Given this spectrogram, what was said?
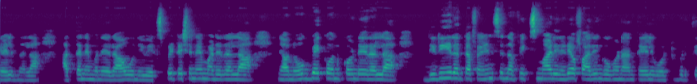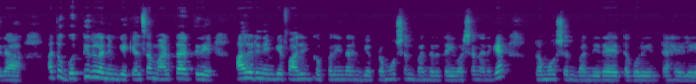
ಹೇಳಿದ್ನಲ್ಲ, ಹತ್ತನೇ ಮನೆ ರಾವು ನೀವು ಎಕ್ಸ್ಪೆಕ್ಟೇಷನೇ ಮಾಡಿರಲ್ಲ, ನಾನು ಹೋಗ್ಬೇಕು ಅನ್ಕೊಂಡೇ ಇರಲ್ಲ ದಿಢೀರ್ ಅಂತ ಫ್ರೆಂಡ್ಸನ್ನ ಫಿಕ್ಸ್ ಮಾಡಿ ನಡೆಯೋ ಫಾರಿನ್ ಹೋಗೋಣ ಅಂತ ಹೇಳಿ ಒಟ್ಟು ಬಿಡ್ತೀರಾ? ಅಥವಾ ಗೊತ್ತಿರಲ್ಲ ನಿಮಗೆ ಕೆಲಸ ಮಾಡ್ತಾ ಇರ್ತೀರಿ. ಆಲ್ರೆಡಿ ನಿಮಗೆ ಫಾರಿನ್ ಕಂಪನಿಯಿಂದ ನಿಮಗೆ ಪ್ರಮೋಷನ್ ಬಂದಿರುತ್ತೆ. ಈ ವರ್ಷ ನನಗೆ ಪ್ರಮೋಷನ್ ಬಂದಿದೆ, ತಗೊಳ್ಳಿ ಅಂತ ಹೇಳಿ.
